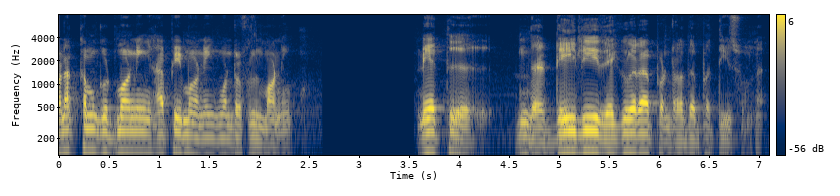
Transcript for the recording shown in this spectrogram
வணக்கம் good morning happy morning wonderful morning நேற்று இந்த டெய்லி ரெகுலராக பண்ணுறதை பற்றி சொன்னேன்.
